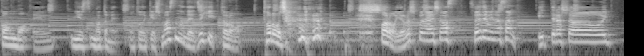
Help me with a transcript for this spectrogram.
今後も、えー、ニュースまとめお届けしますので、ぜひ、トロ、トロじゃ、フォローよろしくお願いします。それでは皆さん、いってらっしゃい。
